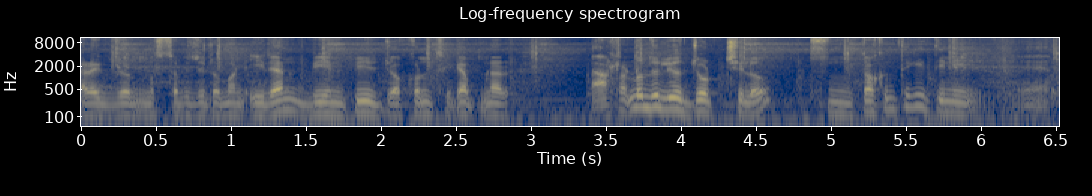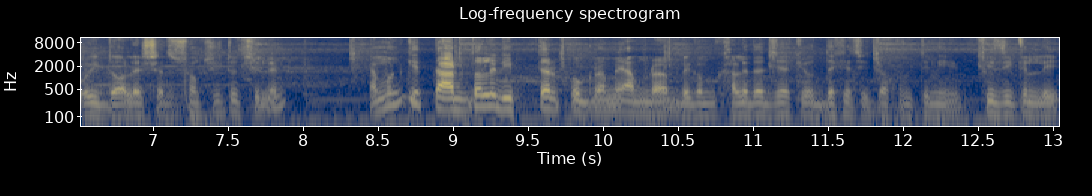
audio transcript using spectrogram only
আর একজন মুস্তাফিজুর রহমান ইরান, বিএনপি যখন থেকে আপনার আঠারো দলীয় জোট ছিল তখন থেকেই তিনি ওই দলের সাথে সংশ্লিষ্ট ছিলেন। এমনকি তার দলের ইফতার প্রোগ্রামে আমরা বেগম খালেদা জিয়াকেও দেখেছি যখন তিনি ফিজিক্যালি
